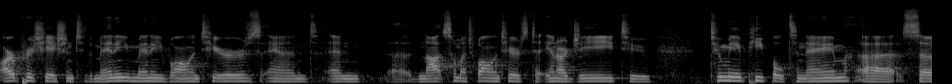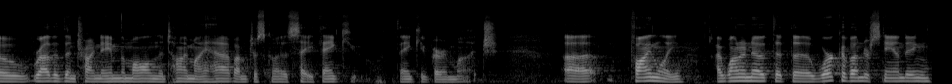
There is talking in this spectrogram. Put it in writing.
our appreciation to the many, many volunteers and, and uh, not so much volunteers to NRG, to too many people to name. Uh, so rather than try and name them all in the time I have, I'm just going to say thank you. Thank you very much. Uh, finally, I want to note that the work of understanding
